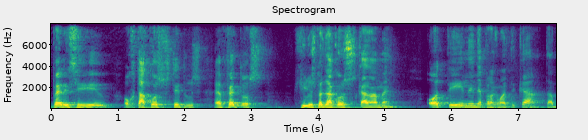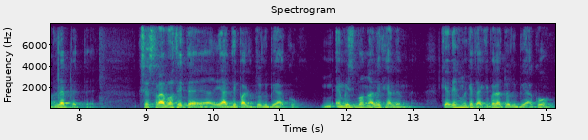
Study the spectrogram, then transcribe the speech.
πέρυσι 800 τίτλους, εφέτος 1500 κάναμε. Ό,τι είναι, είναι πραγματικά. Τα βλέπετε. Ξεστραβωθείτε οι αντίπαλοι του Ολυμπιακού. Εμείς μόνο αλήθεια λέμε. Και δείχνουμε και τα κύπελα του Ολυμπιακού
